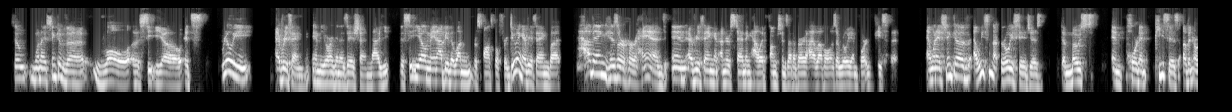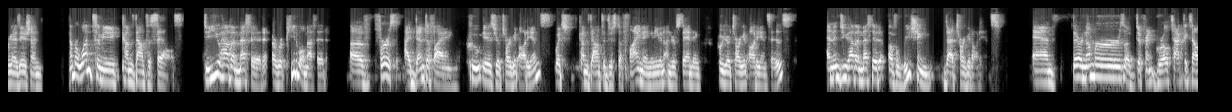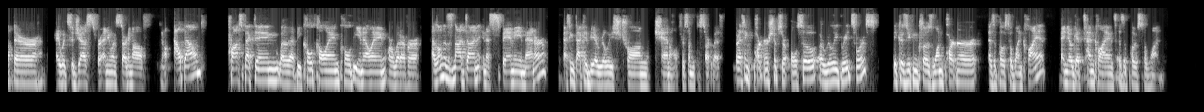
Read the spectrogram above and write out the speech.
So, when I think of the role of a CEO, it's really everything in the organization. Now, you, the CEO may not be the one responsible for doing everything, but having his or her hand in everything and understanding how it functions at a very high level is a really important piece of it. And when I think of, at least in the early stages, the most important pieces of an organization, number one to me comes down to sales. Do you have a method, a repeatable method of first identifying who is your target audience, which comes down to just defining and even understanding who your target audience is? And then do you have a method of reaching that target audience? And there are numbers of different growth tactics out there. I would suggest for anyone starting off you know, outbound prospecting, whether that be cold calling, cold emailing, or whatever, as long as it's not done in a spammy manner, I think that could be a really strong channel for someone to start with. But I think partnerships are also a really great source because you can close one partner as opposed to one client and you'll get 10 clients as opposed to one.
